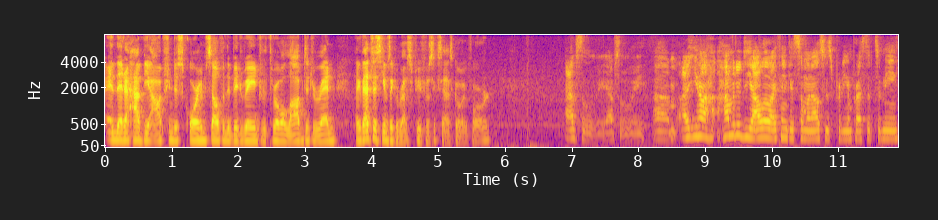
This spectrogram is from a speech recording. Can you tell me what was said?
and then have the option to score himself in the mid range or throw a lob to Duren. Like that just seems like a recipe for success going forward. Absolutely, absolutely. Um, I, you know, Hamidou Diallo, I think, is someone else who's pretty impressive to me.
